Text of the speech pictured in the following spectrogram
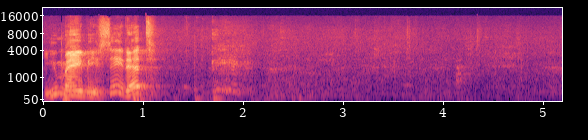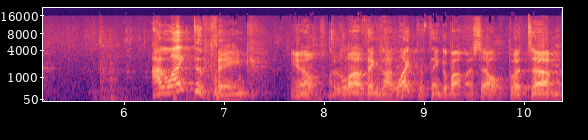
You may be seated. I like to think, you know, there's a lot of things I like to think about myself, but um,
